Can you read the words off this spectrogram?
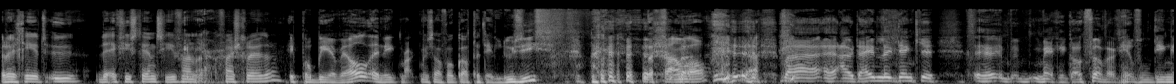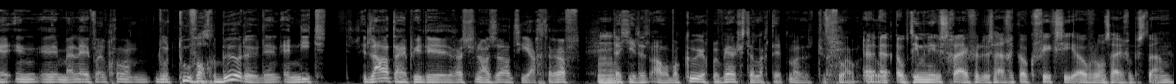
Regeert u de existentie van, van Schreuder? Ik probeer wel, en ik maak mezelf ook altijd illusies. Daar gaan we al. Ja, maar eh, uiteindelijk denk je, eh, merk ik ook wel dat heel veel dingen in, in mijn leven gewoon door toeval gebeurden. En, en niet. Later heb je de rationalisatie achteraf dat je dat allemaal keurig bewerkstelligd hebt. Maar dat is natuurlijk flauw. Eh, op die manier schrijven we dus eigenlijk ook fictie over ons eigen bestaan.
